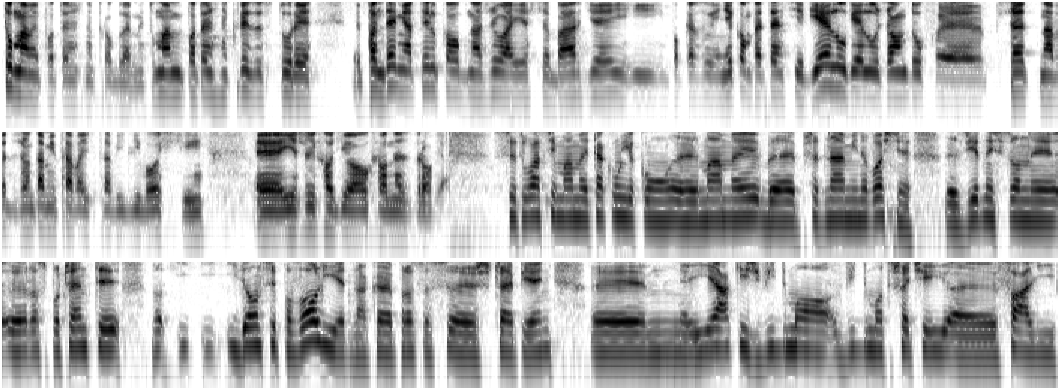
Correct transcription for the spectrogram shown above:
Tu mamy potężne problemy. Tu mamy potężny kryzys, który pandemia tylko obnażyła jeszcze bardziej i pokazuje niekompetencje wielu, wielu rządów e, przed nawet rządami Prawa i Sprawiedliwości, e, jeżeli chodzi o ochronę zdrowia. Sytuację mamy taką, jaką e, mamy przed nami. No właśnie, z jednej strony rozpoczęty, no, idący powoli jednak proces szczepień. Jakieś widmo, widmo trzeciej fali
